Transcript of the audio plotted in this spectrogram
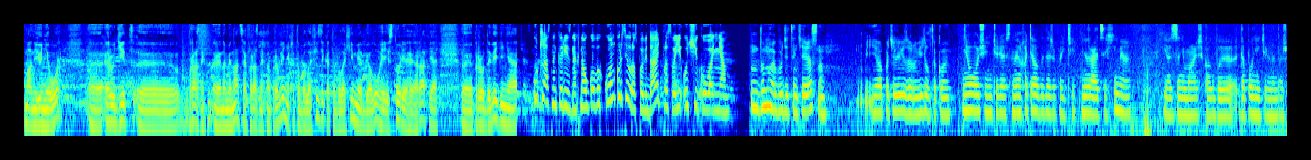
«Ман Юниор». Э, Эрудит э, в разных э, номинациях, в разных направлениях. Это была физика, это была химия, биология, история, география, э, природоведение. Учасники різних наукових конкурсів розповідають про свої очікування. Ну, Думаю, будет интересно. Я по телевизору видел такое. Мне очень интересно. Я хотела бы даже пойти. Мне нравится химия. Я занимаюсь как бы дополнительно даже.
